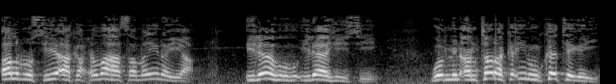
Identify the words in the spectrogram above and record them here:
almusii'a ka xumaha samaynaya ilaahuhu ilaahiisii wa min an taraka inuu ka tegey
